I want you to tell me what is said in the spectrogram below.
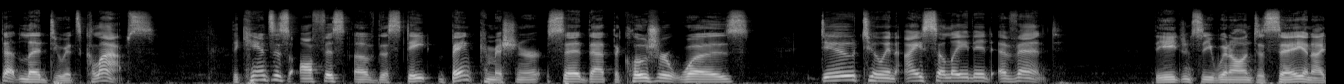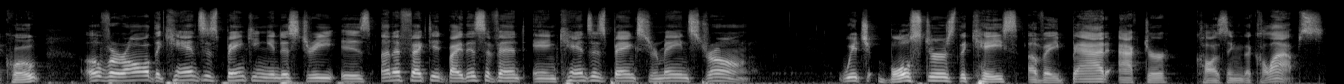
that led to its collapse. The Kansas office of the state bank commissioner said that the closure was due to an isolated event. The agency went on to say, and I quote, Overall, the Kansas banking industry is unaffected by this event and Kansas banks remain strong, which bolsters the case of a bad actor causing the collapse.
